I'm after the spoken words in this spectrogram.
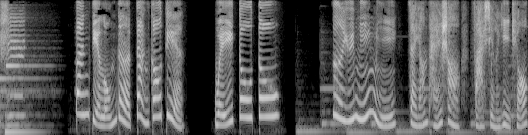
师。斑点龙的蛋糕店，围兜兜。鳄鱼米米在阳台上发现了一条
